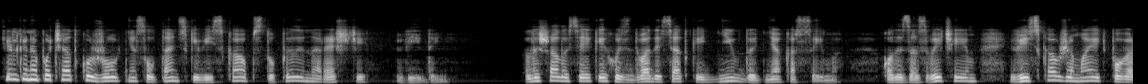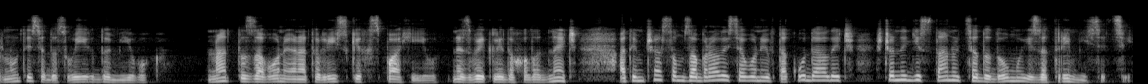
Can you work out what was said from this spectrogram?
Тільки на початку жовтня султанські війська обступили нарешті відень. Лишалося якихось два десятки днів до Дня Касима, коли зазвичаєм війська вже мають повернутися до своїх домівок. Надто загони анатолійських спахіїв, незвиклі до холоднеч, а тим часом забралися вони в таку далеч, що не дістануться додому і за три місяці.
